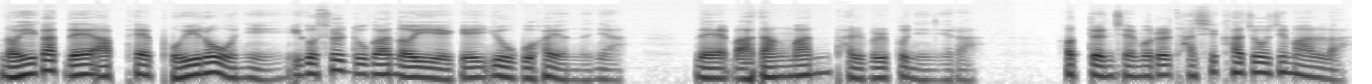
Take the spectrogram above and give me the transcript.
너희가 내 앞에 보이러 오니 이것을 누가 너희에게 요구하였느냐? 내 마당만 밟을 뿐이니라. 헛된 재물을 다시 가져오지 말라.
